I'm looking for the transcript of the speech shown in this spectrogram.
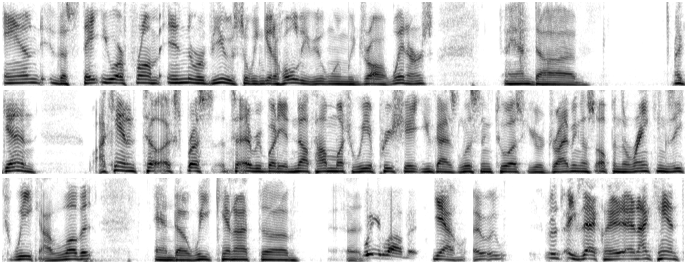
and the state you are from in the review so we can get a hold of you when we draw winners. And uh, again, I can't tell, express to everybody enough how much we appreciate you guys listening to us. You're driving us up in the rankings each week. I love it, and uh, we cannot. Uh, uh, we love it. Yeah, uh, exactly. And I can't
